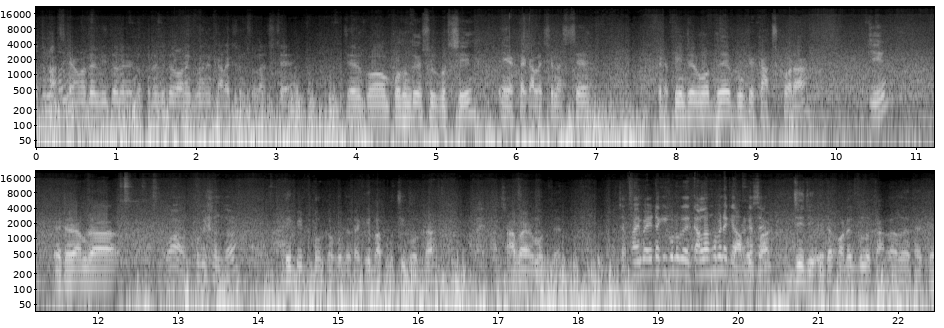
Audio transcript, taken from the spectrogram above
নতুন নতুন? আজকে আমাদের ভিতরে নতুনের ভিতরে অনেক ধরনের কালেকশন চলে আসছে। যেরকম প্রথম থেকে শুরু করছি এই একটা কালেকশন আসছে। এটা প্রিন্টের মধ্যে বুকে কাজ করা। জি। এটার আমরা ওয়াও খুবই সুন্দর। রিপিট বোরকা বলে থাকি বা কুচি বোরকা আবায়ের মধ্যে। আচ্ছা ফাইম ভাই এটা কি কোনো কালার হবে নাকি আপনার কাছে? জি জি এটা অনেকগুলো কালার হয়ে থাকে।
